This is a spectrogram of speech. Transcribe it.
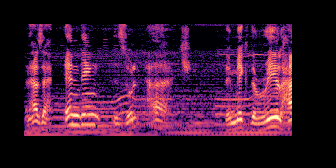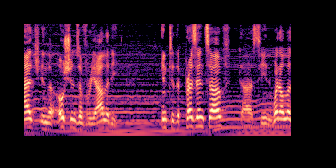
and has an ending in Zul Hajj. They make the real Hajj in the oceans of reality into the presence of Tahseen. What Allah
